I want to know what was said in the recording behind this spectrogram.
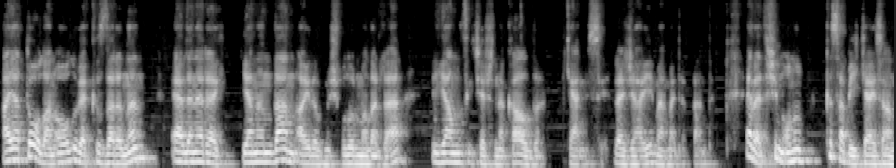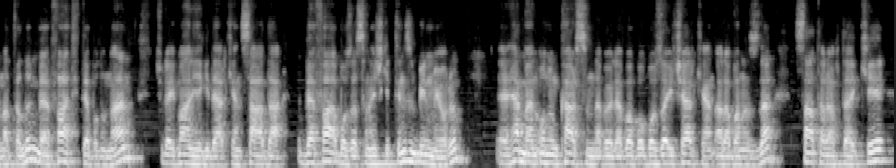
Hayatta olan oğlu ve kızlarının evlenerek yanından ayrılmış bulunmalarıyla yalnızlık içerisinde kaldı kendisi Recai Mehmet Efendi. Evet şimdi onun kısa bir hikayesini anlatalım ve Fatih'te bulunan Süleymaniye giderken sağda Vefa Bozası'na hiç gittiniz mi bilmiyorum. E, hemen onun karşısında böyle baba boza içerken arabanızda sağ taraftaki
